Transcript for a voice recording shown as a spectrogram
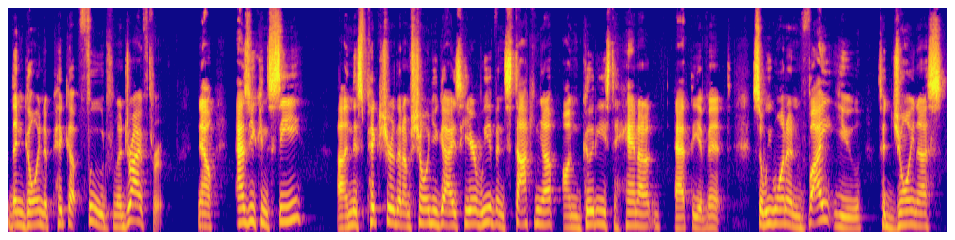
than going to pick up food from a drive through. Now, as you can see, uh, in this picture that I'm showing you guys here, we have been stocking up on goodies to hand out at the event. So we want to invite you to join us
